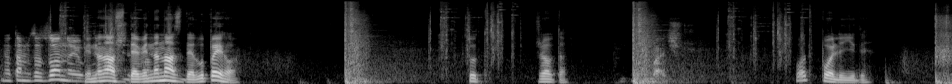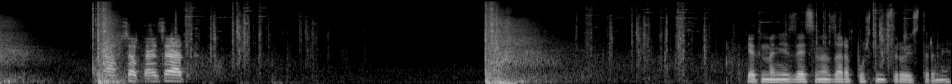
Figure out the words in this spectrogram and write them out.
Ну там за зоною. Він на нас йде, він на нас йде, лупи його. Тут, жовта. Не бачу. От в полі їде. А, все, перезарядка. Дід, мені здається, нас зараз пушне з другої сторони.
